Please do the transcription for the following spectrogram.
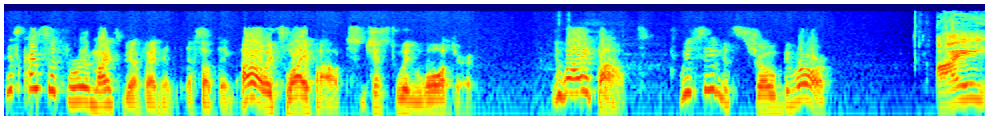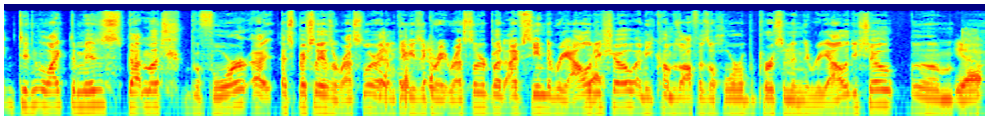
this kind of reminds me of something. Oh, it's Wipeout, just with water. Wipeout. We've seen this show before. I didn't like The Miz that much before, uh, especially as a wrestler. I don't think he's a great wrestler, but I've seen the reality Right. show, and he comes off as a horrible person in the reality show. Um, Yeah.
